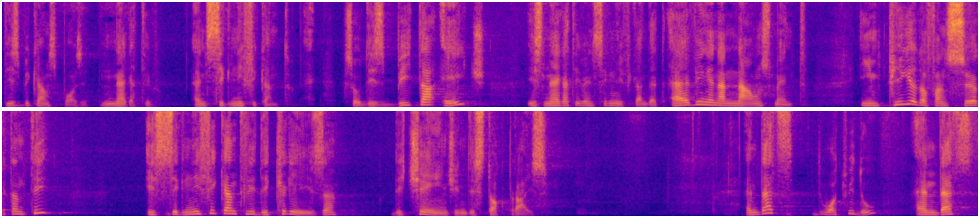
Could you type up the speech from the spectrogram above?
this becomes positive, negative, and significant. So this beta H is negative and significant, that having an announcement in period of uncertainty is significantly decrease the change in the stock price. And that's what we do, and that's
